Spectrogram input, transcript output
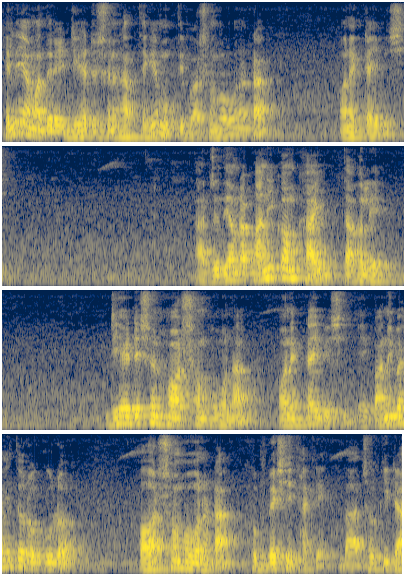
খেলে আমাদের এই ডিহাইড্রেশনের হাত থেকে মুক্তি পাওয়ার সম্ভাবনাটা অনেকটাই বেশি। আর যদি আমরা পানি কম খাই, তাহলে ডিহাইড্রেশন হওয়ার সম্ভাবনা অনেকটাই বেশি। এই পানিবাহিত রোগগুলো হওয়ার সম্ভাবনাটা খুব বেশি থাকে বা ঝুঁকিটা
